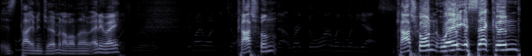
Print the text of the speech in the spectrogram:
Is that even German? I don't know. Anyway, cash hunt. Cash hunt. Wait a second.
